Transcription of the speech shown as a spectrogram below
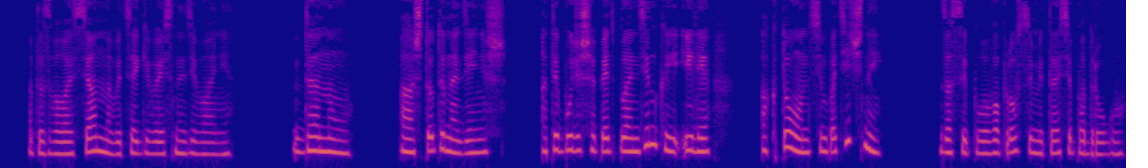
— отозвалась Анна, вытягиваясь на диване. «Да ну, а что ты наденешь? А ты будешь опять блондинкой или... А кто он, симпатичный?» Засыпала вопросами Тася подругу.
